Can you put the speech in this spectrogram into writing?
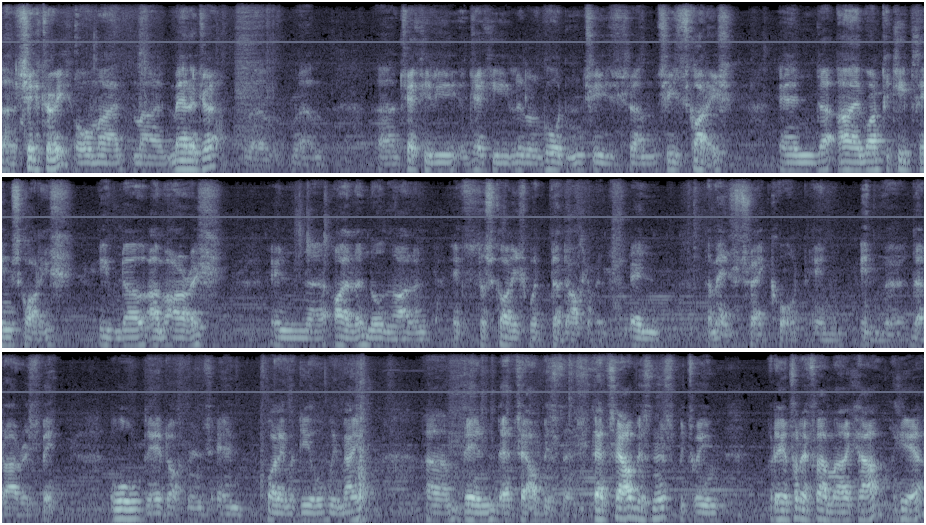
uh, secretary or my, my manager, um, um, uh, Jackie, Jackie Little Gordon, she's, um, she's Scottish and uh, I want to keep things Scottish even though I'm Irish in uh, Ireland, Northern Ireland, it's the Scottish with the documents in the magistrate court in Edinburgh that I respect. All their documents and whatever deal we make, um, then that's our business. That's our business between Rewharewha Manukau here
